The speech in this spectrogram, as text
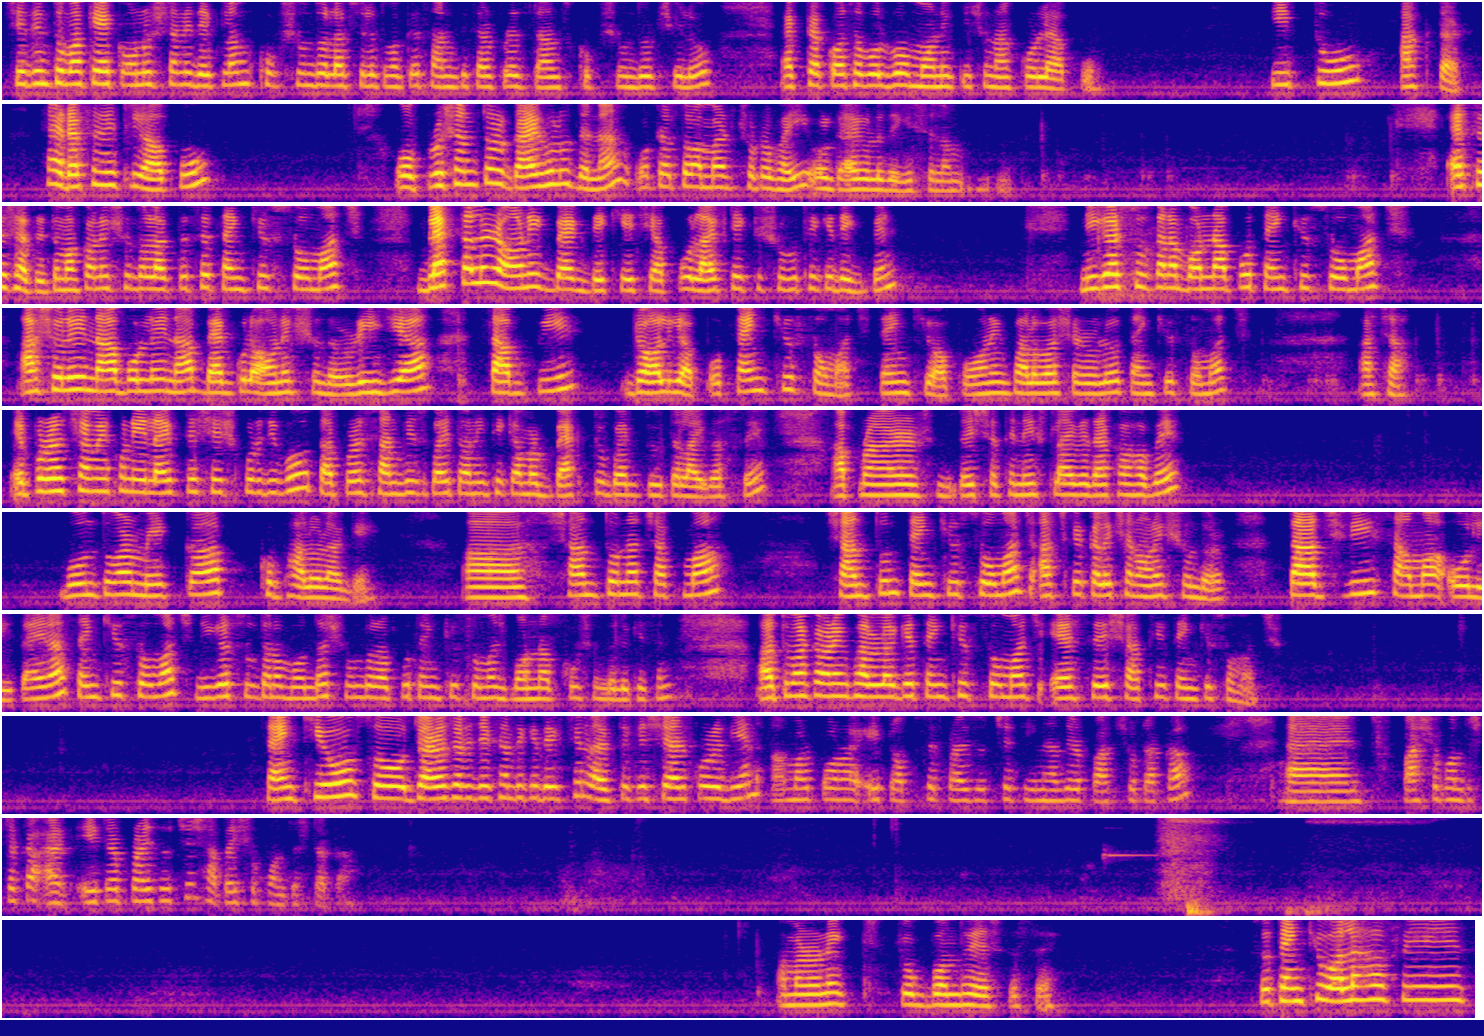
সেদিন তোমাকে এক অনুষ্ঠানে দেখলাম, খুব সুন্দর লাগছিল। তোমাকে সানপি সারপ্রাইজ ডান্স খুব সুন্দর ছিল। একটা কথা বলব, মনে কিছু না করলে আপু। ইতু আক্তার। হ্যাঁ ডেফিনেটলি আপু। ও প্রশান্তর গায়ে হলুদে না? ওটা তো আমার ছোট ভাই, ওর গায়ে হলুদে গেছিলাম। এসের সাথে। তোমাকে অনেক সুন্দর লাগতেছে। Thank you so much black কালারের অনেক ব্যাগ দেখিয়েছি আপু। লাইফটা একটু শুরু থেকে দেখবেন। নিগার সুলতানা বন্যা আপু থ্যাংক ইউ সো মাচ আসলে না বললে না ব্যাগগুলো অনেক সুন্দর। রিজিয়া, সাব্বির, ডলি আপু thank you so much thank you আপু। অনেক ভালোবাসা রইল। থ্যাংক ইউ সো মাচ আচ্ছা এরপর হচ্ছে আমি এখন এই লাইভটা শেষ করে দিব। তারপরে সার্ভিস বাই টনি থেকে আমার ব্যাক টু ব্যাক দুইটা লাইভ আছে। আপনারদের সাথে নেক্সট লাইভে দেখা হবে। বোন, তোমার মেকআপ খুব ভালো লাগে। শান্তনা Chakma. শান্তন thank you so much আজকের কালেকশন অনেক সুন্দর। তাজরি, সামা ওলি তাই না? Thank you so much Nigar Sultana Banda, সুন্দর আপু থ্যাংক ইউ সো মাচ বন্যা আপু, সুন্দর লিখেছেন। তোমাকে অনেক ভালো লাগে। থ্যাংক ইউ সো মাচ এস এর Sathi thank you so much thank you so যারা যারা যেখান থেকে দেখছেন লাইভটাকে শেয়ার করে দিন আমার পরা এই টপসের প্রাইস হচ্ছে তিন হাজার পাঁচশো টাকা অ্যান্ড পাঁচশো পঞ্চাশ টাকা, আর এটার প্রাইস হচ্ছে সাতাইশশো পঞ্চাশ টাকা। আমার অনেক চোখ বন্ধ হয়ে আসতেছে। সো থ্যাংক ইউ আল্লাহ হাফিজ।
